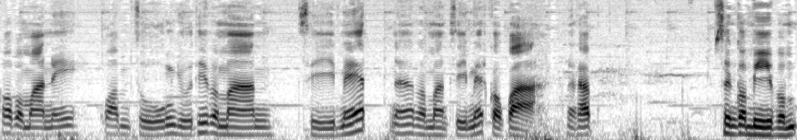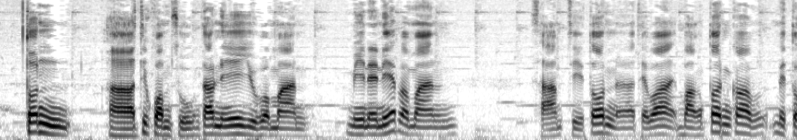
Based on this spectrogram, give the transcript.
ก็ประมาณนี้ความสูงอยู่ที่ประมาณ 4 เมตรนะประมาณ 4 เมตรกว่าๆนะครับ ซึ่งก็มีต้นที่ความสูงเท่านี้อยู่ประมาณ มีในนี้ประมาณ 3 4 ต้นนะแต่ว่าบางต้นก็ไม่โต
